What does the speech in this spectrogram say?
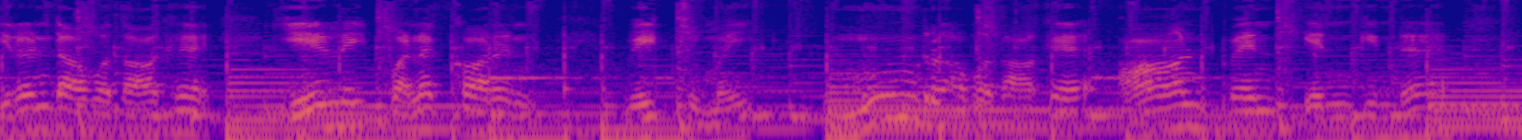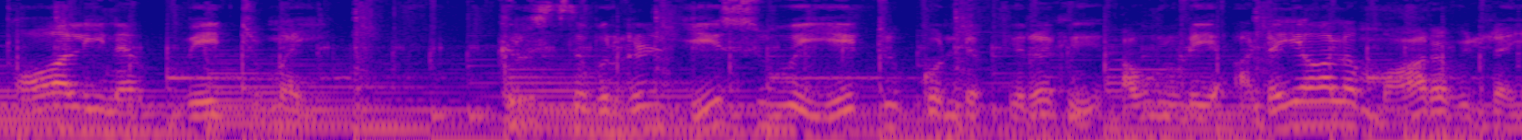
இரண்டாவதாக ஏழை பணக்காரன் வேற்றுமை. மூன்றாவதாக ஆண் பெண் என்கின்ற பாலின வேற்றுமை. கிறிஸ்தவர்கள் இயேசுவை ஏற்றுக்கொண்ட பிறகு அவருடைய அடையாளம் மாறவில்லை.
